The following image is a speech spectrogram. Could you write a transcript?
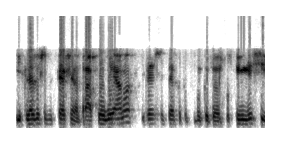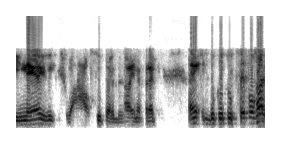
и следващата цел ще направя по-голяма, и следващата цел, като, като я постигнеш и нея, и викаш, вау, супер, давай напред. Е, докато все това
